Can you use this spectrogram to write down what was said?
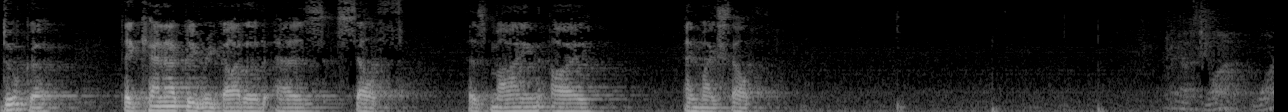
dukkha, they cannot be regarded as self, as mine, I, and myself. Why, why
